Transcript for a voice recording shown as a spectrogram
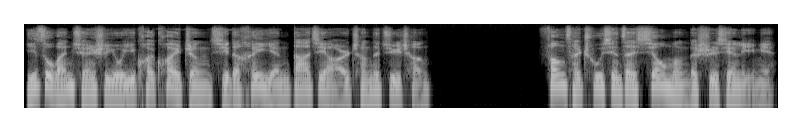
一座完全是由一块块整齐的黑岩搭建而成的巨城。方才出现在萧猛的视线里面，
